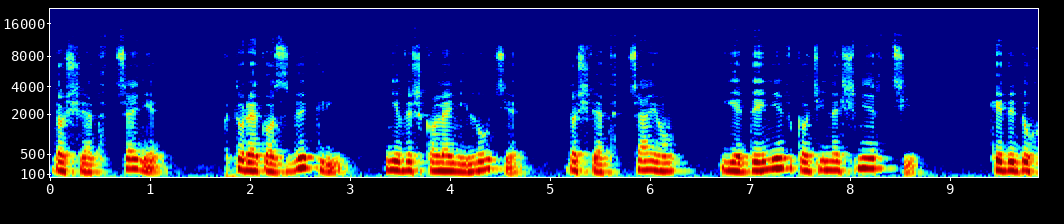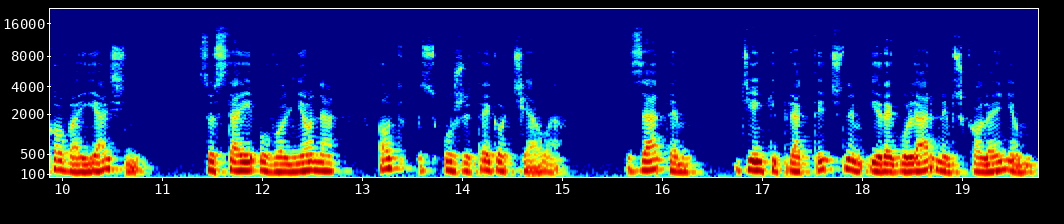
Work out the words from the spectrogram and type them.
Doświadczenie, którego zwykli, niewyszkoleni ludzie doświadczają jedynie w godzinę śmierci, kiedy duchowa jaźń zostaje uwolniona od zużytego ciała. Zatem dzięki praktycznym i regularnym szkoleniom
